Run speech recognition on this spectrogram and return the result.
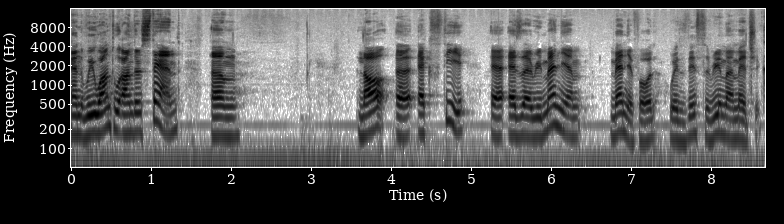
And we want to understand um, now uh, xt uh, as a Riemannian manifold with this Riemann metric.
